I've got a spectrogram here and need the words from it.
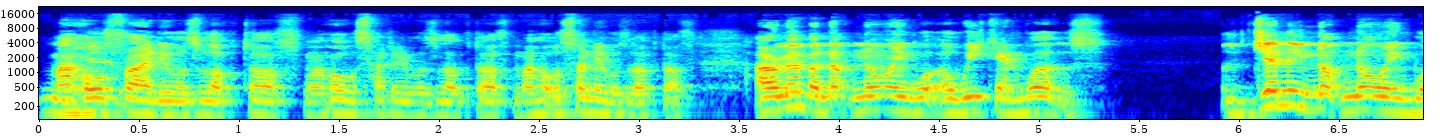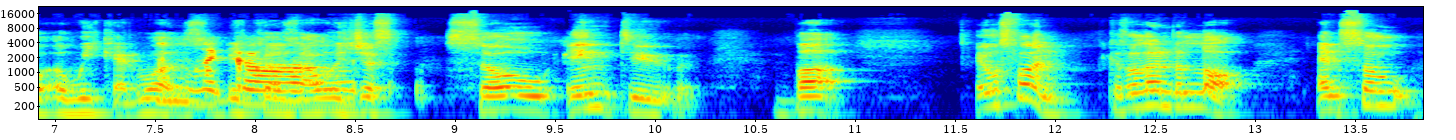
my whole Friday was locked off. My whole Saturday was locked off. My whole Sunday was locked off. I remember not knowing what a weekend was. Generally, not knowing what a weekend oh was Oh because I was just so into. it. But it was fun because I learned a lot. And so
